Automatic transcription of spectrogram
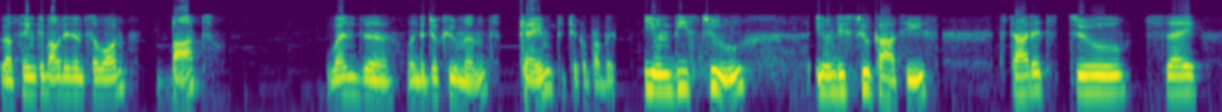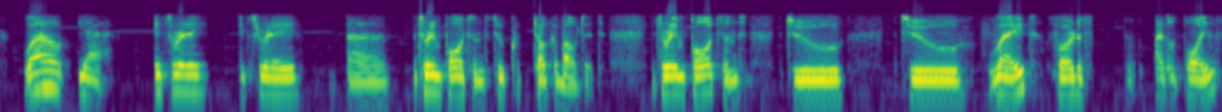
will think about it and so on, but." when the when the document came to Czech Republic, even these two, even these two parties started to say, well, yeah, it's really it's really uh, it's very important to talk about it. It's very important to to wait for the final points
